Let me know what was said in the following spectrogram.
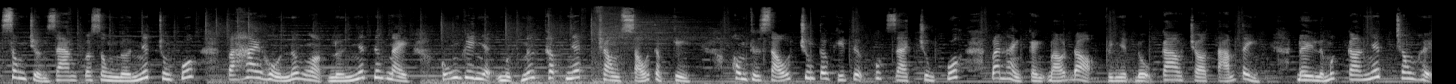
Sông Trường Giang, con sông lớn nhất Trung Quốc và hai hồ nước ngọt lớn nhất nước này cũng ghi nhận mực nước thấp nhất trong 6 thập kỷ. Hôm thứ Sáu, Trung tâm Khí tượng Quốc gia Trung Quốc ban hành cảnh báo đỏ về nhiệt độ cao cho 8 tỉnh. Đây là mức cao nhất trong hệ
